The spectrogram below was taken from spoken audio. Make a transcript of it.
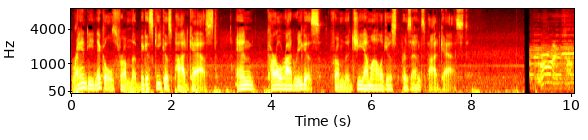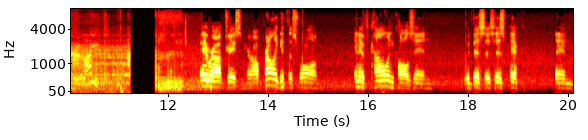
Randy Nichols from the Biggest Geekus podcast, and Carl Rodriguez from the GMologist Presents podcast. Hey Rob, Jason here. I'll probably get this wrong. And if Colin calls in with this as his pick, then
